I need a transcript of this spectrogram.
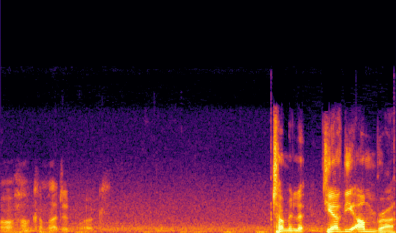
Oh, how come that didn't work? Tommy, look. Do you have the Umbra?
